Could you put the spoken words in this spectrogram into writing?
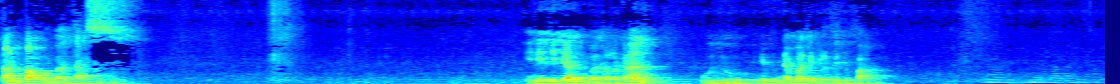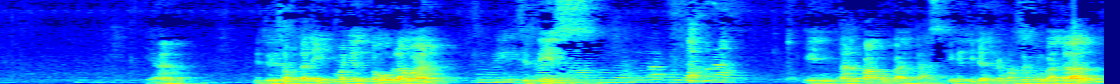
tanpa pembatas. Ini tidak membatalkan wudhu. Ini pendapat yang lebih tepat. Ya, jadi sama tadi menyentuh lawan jenis ini tanpa pembatas. Ini tidak termasuk pembatal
